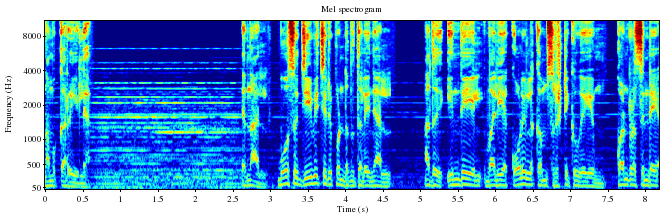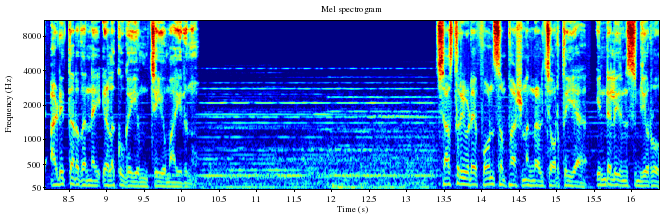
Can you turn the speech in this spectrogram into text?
നമുക്കറിയില്ല. എന്നാൽ ബോസ് ജീവിച്ചിരിപ്പുണ്ടെന്ന് തെളിഞ്ഞാൽ അത് ഇന്ത്യയിൽ വലിയ കോളിളക്കം സൃഷ്ടിക്കുകയും കോൺഗ്രസിന്റെ അടിത്തറ തന്നെ ഇളക്കുകയും ചെയ്യുമായിരുന്നു. ശാസ്ത്രിയുടെ ഫോൺ സംഭാഷണങ്ങൾ ചോർത്തിയ ഇന്റലിജൻസ് ബ്യൂറോ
